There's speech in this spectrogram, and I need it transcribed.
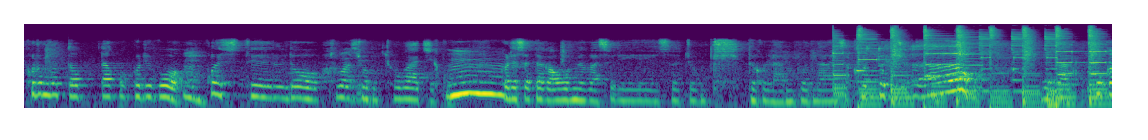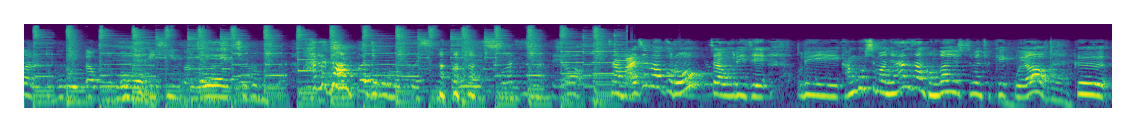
그런 것도 없다고 그리고 네. 콜레스테롤도 좋아지고. 좀 좋아지고 음. 그래서 내가 오메가 3에서 좀 덕을 안 보나 해서 그것도 쭉 내가 효과를 또 보고 있다고 예, 먹고 계신 거죠? 예, 지금 하나도 안 빠지고 먹고 있습니다. 예, 수고하신 것 같아요. 자 마지막으로 자 우리 이제 우리 강국 시머니 항상 건강해주시면 좋겠고요. 네. 그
